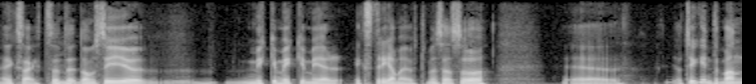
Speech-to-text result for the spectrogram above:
Exakt, så mm. de ser ju mycket, mycket mer extrema ut. Men sen så, eh, jag tycker inte man,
